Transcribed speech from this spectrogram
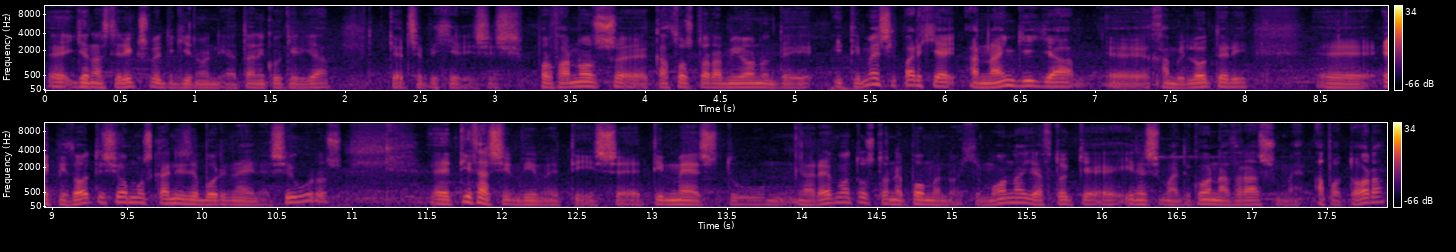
ε, για να στηρίξουμε την κοινωνία, τα νοικοκυριά και τις επιχειρήσεις. Προφανώς, ε, καθώς τώρα μειώνονται οι τιμές, υπάρχει ανάγκη για χαμηλότερη επιδότηση, όμως κανείς δεν μπορεί να είναι σίγουρος τι θα συμβεί με τις τιμές του ρεύματος τον επόμενο χειμώνα, γι' αυτό και είναι σημαντικό να δράσουμε από τώρα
